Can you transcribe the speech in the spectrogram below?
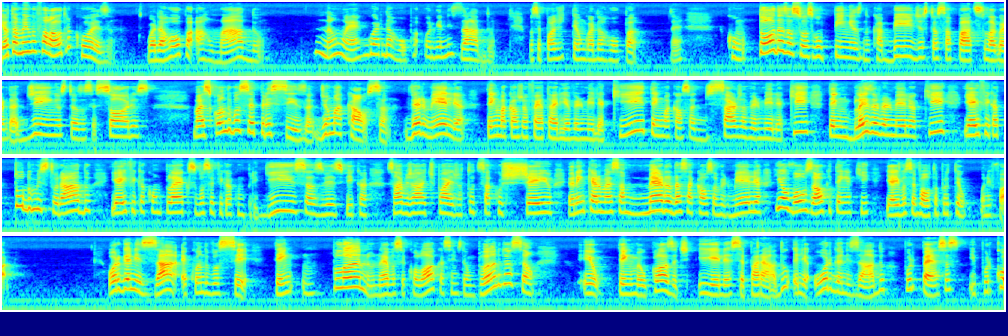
E eu também vou falar outra coisa. Guarda-roupa arrumado não é guarda-roupa organizado. Você pode ter um guarda-roupa né, com todas as suas roupinhas no cabide, os teus sapatos lá guardadinhos, teus acessórios, mas quando você precisa de uma calça vermelha, tem uma calça de alfaiataria vermelha aqui, tem uma calça de sarja vermelha aqui, tem um blazer vermelho aqui, e aí fica tudo misturado, e aí fica complexo, você fica com preguiça, às vezes fica, sabe, já tipo, ai, já tô de saco cheio, eu nem quero mais essa merda dessa calça vermelha, e eu vou usar o que tem aqui, e aí você volta pro teu uniforme. Organizar é quando você tem um plano, né? Você coloca assim, você tem um plano de ação. Eu tenho meu closet e ele é separado, ele é organizado por peças e por cor.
